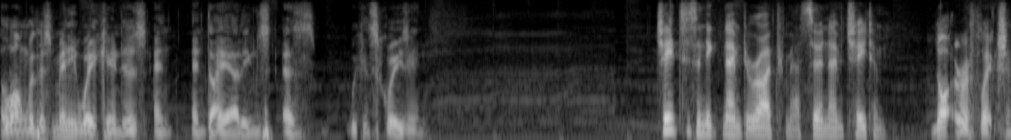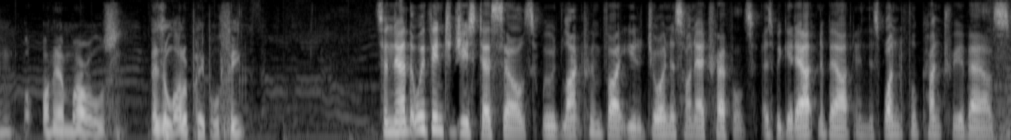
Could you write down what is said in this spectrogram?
along with as many weekenders and, and day outings as we can squeeze in. Cheets is a nickname derived from our surname Cheetham. Not a reflection on our morals, as a lot of people think. So now that we've introduced ourselves, we would like to invite you to join us on our travels as we get out and about in this wonderful country of ours.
